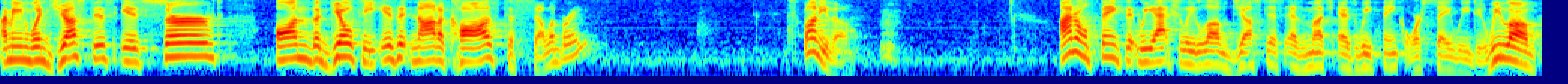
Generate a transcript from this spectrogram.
I mean, when justice is served on the guilty, is it not a cause to celebrate? It's funny though. I don't think that we actually love justice as much as we think or say we do. We love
